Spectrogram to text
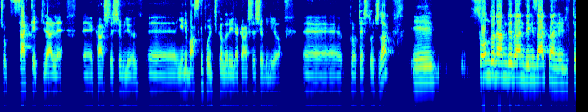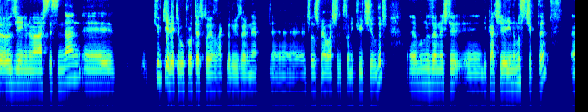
çok sert tepkilerle e, karşılaşabiliyor. E, yeni baskı politikalarıyla karşılaşabiliyor e, protestocular. E, son dönemde ben Deniz Erkmen'le birlikte Özyeğin Üniversitesi'nden e, Türkiye'deki bu protesto yasakları üzerine e, çalışmaya başladık son 2-3 yıldır. E, bunun üzerine işte e, birkaç yayınımız çıktı. E,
